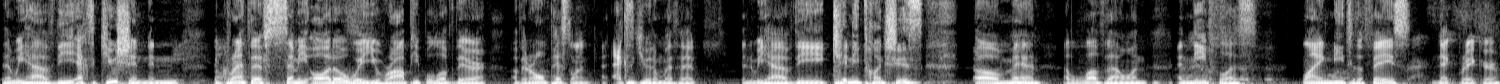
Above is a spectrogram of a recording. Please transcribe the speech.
Then we have the execution in the Grand Theft Semi-Auto, where you rob people of their of their own pistol and execute them with it. Then we have the kidney punches. Oh man, I love that one. And knee plus, flying knee to the face, neck breaker.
